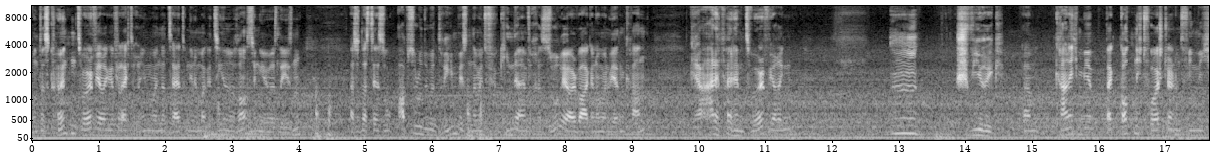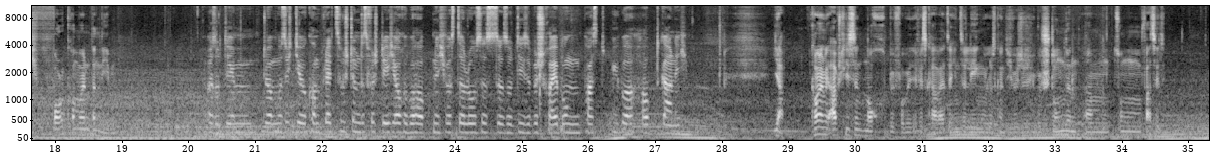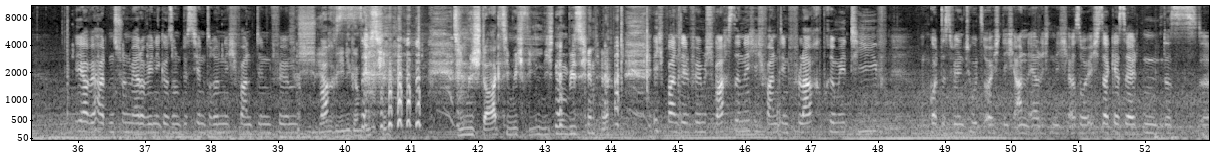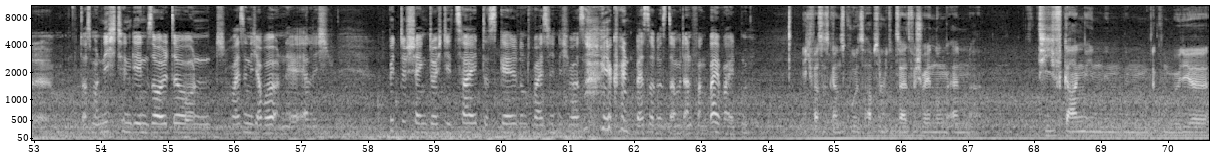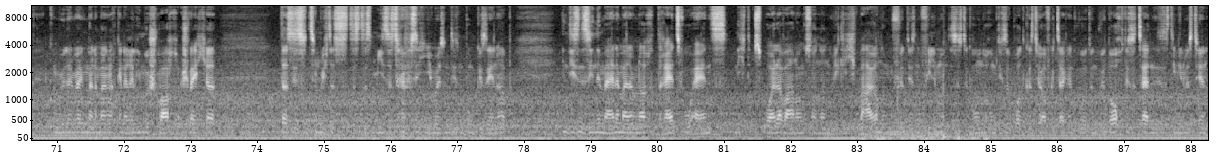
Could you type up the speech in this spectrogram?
Und das könnten Zwölfjährige vielleicht auch irgendwo in der Zeitung, in einem Magazin oder sonst irgendwas lesen. Also, dass der so absolut übertrieben ist und damit für Kinder einfach als surreal wahrgenommen werden kann, gerade bei einem Zwölfjährigen mm, schwierig. Ähm, kann ich mir bei Gott nicht vorstellen und finde ich vollkommen daneben. Also dem, da muss ich dir komplett zustimmen, das verstehe ich auch überhaupt nicht, was da los ist. Also diese Beschreibung passt überhaupt gar nicht. ja, kommen wir abschließend noch, bevor wir die FSK weiterhin zerlegen, weil das könnte ich wahrscheinlich über Stunden ähm, zum Fazit. Ja, wir hatten es schon mehr oder weniger so ein bisschen drin. Ich fand den Film Ja, schwach. mehr oder weniger ein bisschen. ziemlich stark, ziemlich viel, nicht nur ein bisschen. Ja. Ich fand den Film schwachsinnig, ich fand ihn flach, primitiv. Um Gottes Willen tut's euch nicht an, ehrlich nicht. Also ich sag ja selten, dass, äh, dass man nicht hingehen sollte und weiß ich nicht, aber nee, ehrlich. Bitte schenkt euch die Zeit, das Geld und weiß ich nicht was. Ihr könnt Besseres damit anfangen, bei Weitem. Ich fasse es ganz kurz, absolute Zeitverschwendung, ein Tiefgang in, in, in der Komödie. Komödien werden meiner Meinung nach generell immer schwach, schwächer. Das ist so ziemlich das, das, das Mieseste, was ich jemals in diesem Punkt gesehen habe. In diesem Sinne meiner Meinung nach 3, 2, 1, nicht Spoilerwarnung, sondern wirklich Warnung für diesen Film. Und das ist der Grund, warum dieser Podcast hier aufgezeichnet wurde und wir doch diese Zeit in dieses Ding investieren.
